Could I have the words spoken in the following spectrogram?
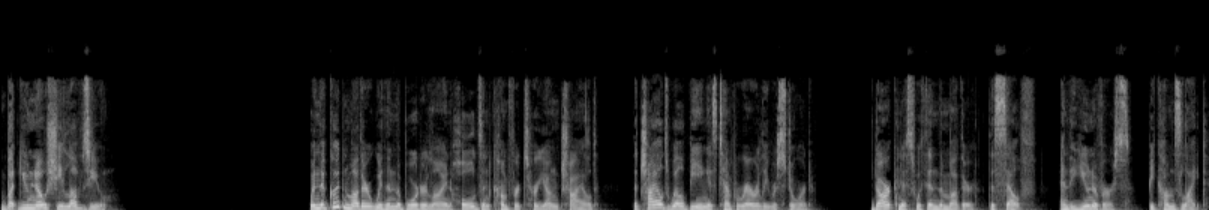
But you know she loves you. When the good mother within the borderline holds and comforts her young child, the child's well being is temporarily restored. Darkness within the mother, the self, and the universe becomes light.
